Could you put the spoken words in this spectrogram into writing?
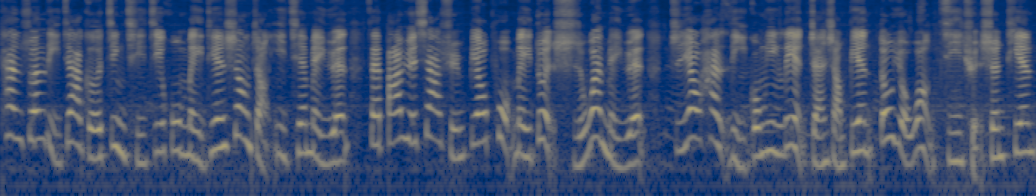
碳酸锂价格近期几乎每天上涨一千美元，在八月下旬飙破每吨十万美元。只要和锂供应链沾上边，都有望鸡犬升天。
